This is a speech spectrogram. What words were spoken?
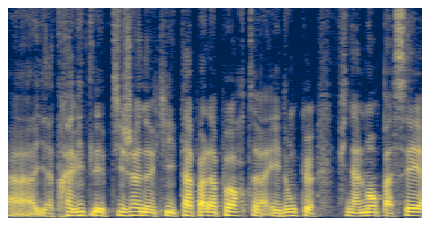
Euh, il y a très vite les petits jeunes qui tapent à la porte et donc finalement passer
